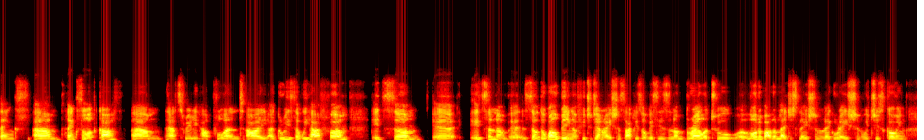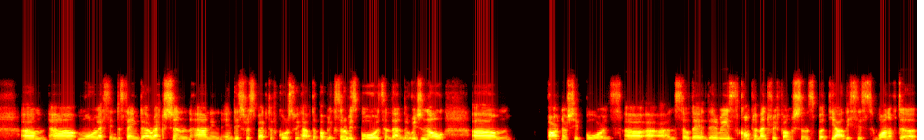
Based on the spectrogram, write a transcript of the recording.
Thanks. Um, thanks a lot, Kath. Um, that's really helpful, and I agree. So we have um, it's um, uh, it's an uh, so the well-being of future generations act is obviously is an umbrella to a lot of other legislation regulation, which is going um, uh, more or less in the same direction. And in, in this respect, of course, we have the public service boards and then the regional um, partnership boards uh, uh, and so there, there is complementary functions but yeah this is one of the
